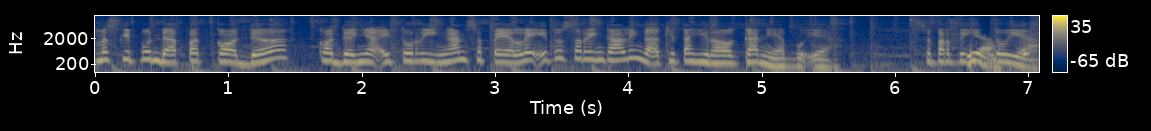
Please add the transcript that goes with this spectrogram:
meskipun dapat kode, kodenya itu ringan, sepele itu sering kali nggak kita hiraukan ya, Bu ya. Seperti Iya. itu ya.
